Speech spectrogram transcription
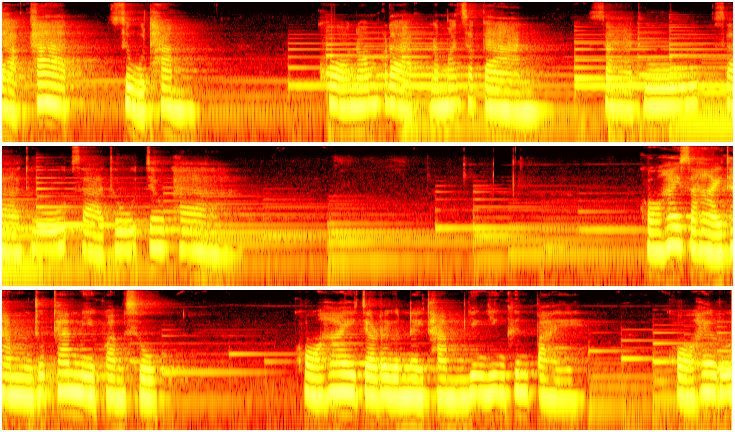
จากธาตุสู่ธรรม ขอน้อมกราบนมัสการ สาธุ สาธุ สาธุเจ้าค่ะ ขอให้สหายธรรมทุกท่านมีความสุข ขอให้เจริญในธรรมยิ่งยิ่งขึ้นไป ขอให้รู้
